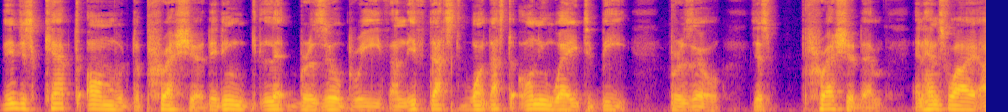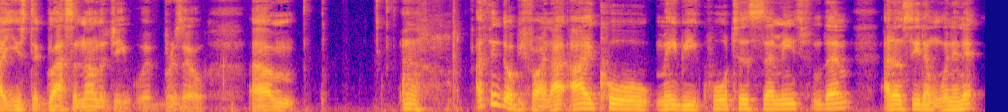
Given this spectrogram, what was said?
they just kept on with the pressure. They didn't let Brazil breathe. And if that's one, that's the only way to beat Brazil. Just pressure them. And hence why I used the glass analogy with Brazil. Um, I think they'll be fine. I, I call maybe quarters, semis from them. I don't see them winning it.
